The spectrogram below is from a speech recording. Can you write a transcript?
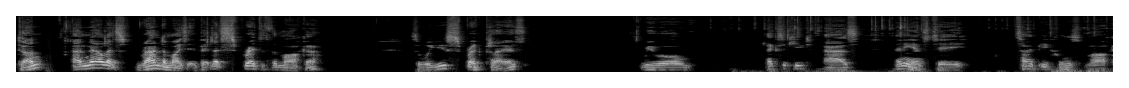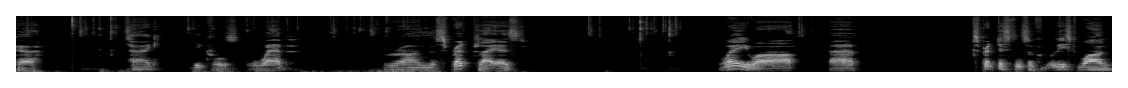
Done. And now let's randomize it a bit. Let's spread the marker. So we'll use spread players. We will execute as any entity type equals marker tag equals web run the spread players where you are uh, spread distance of at least one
